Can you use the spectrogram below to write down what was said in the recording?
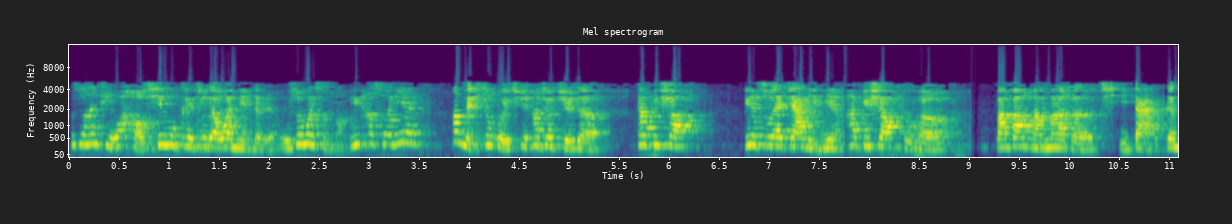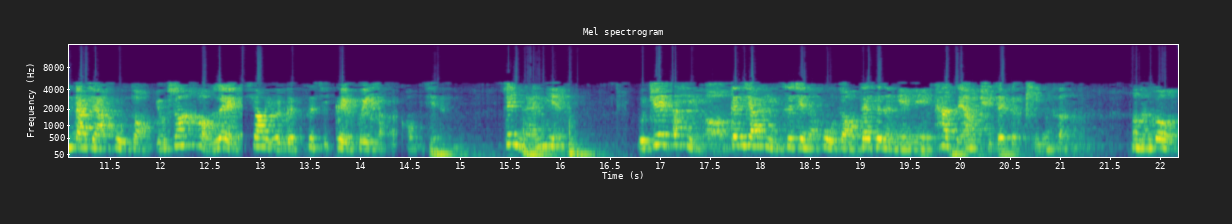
他说安婷，我好羡慕可以住在外面的人。我说为什么？因为他说，因为他每次回去他就觉得他必须要，因为住在家里面，他必须要符合。爸爸妈妈的期待跟大家互动，有时候好累，需要有一个自己可以挥洒的空间，所以难免。我觉得家庭哦，跟家庭之间的互动，在这个年龄，他怎样取得一个平衡，能够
